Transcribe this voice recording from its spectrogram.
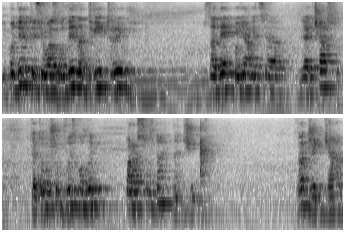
І подивитесь, у вас година, дві, три за день появиться для часу, для того, щоб ви змогли порозсуждати над чимось. Над життям,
